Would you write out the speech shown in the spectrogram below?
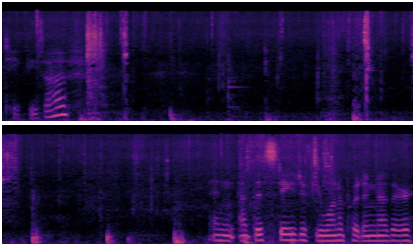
take these off. And at this stage, if you want to put another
